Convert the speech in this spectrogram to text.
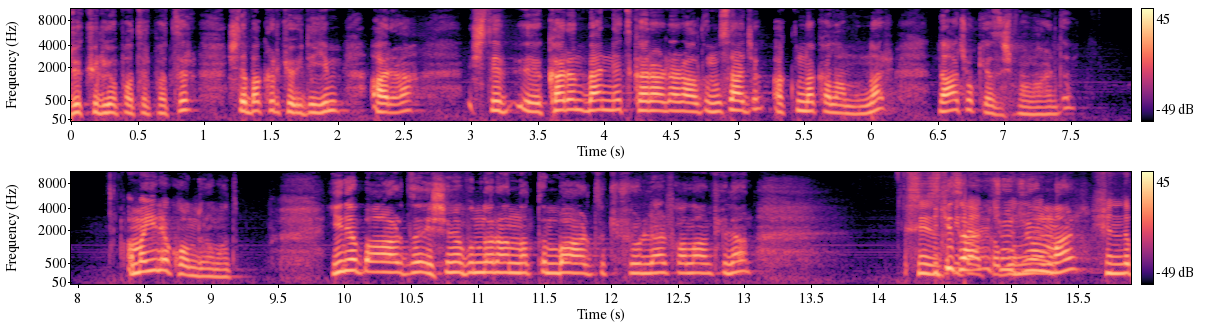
dökülüyor patır patır. İşte Bakırköy'deyim, ara. İşte e, karın ben net kararlar aldım. Sadece aklımda kalan bunlar. Daha çok yazışma vardı. Ama yine konduramadım. Yine bağırdı, eşime bunları anlattım, bağırdı, küfürler falan filan. Siz İki bir tane dakika çocuğum bunları- var. Şimdi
